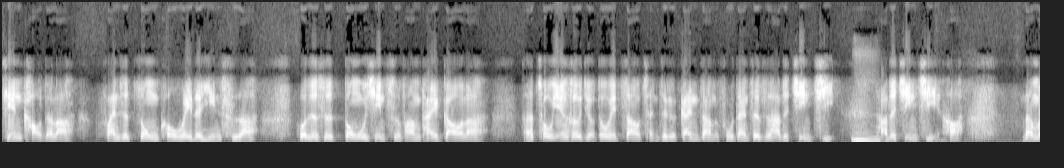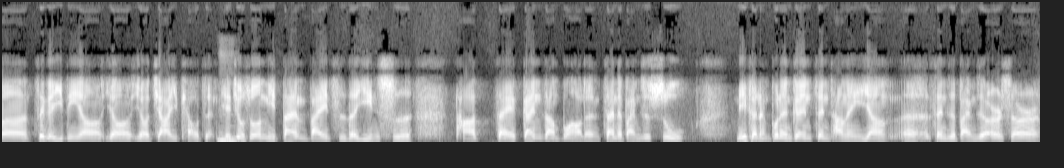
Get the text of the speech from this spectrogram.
煎烤的啦，凡是重口味的饮食啊，或者是动物性脂肪太高啦，呃，抽烟喝酒都会造成这个肝脏的负担，这是它的禁忌，嗯，它的禁忌哈。那么这个一定要要要加以调整，也就是说，你蛋白质的饮食，它在肝脏不好的人占了百分之十五。你可能不能跟正常人一样，呃，甚至百分之二十二、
